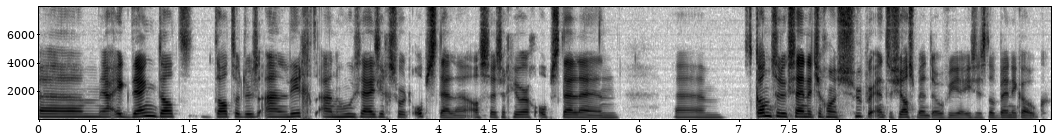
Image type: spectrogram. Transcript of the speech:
Um, ja, ik denk dat dat er dus aan ligt aan hoe zij zich soort opstellen. Als zij zich heel erg opstellen en... Um, het kan natuurlijk zijn dat je gewoon super enthousiast bent over Jezus. Dat ben ik ook.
